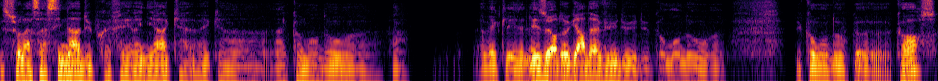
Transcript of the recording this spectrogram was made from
sur l'assassinat du préfet Erignac avec un, commando, avec les, les heures de garde à vue du, du commando, euh, du commando euh, corse.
